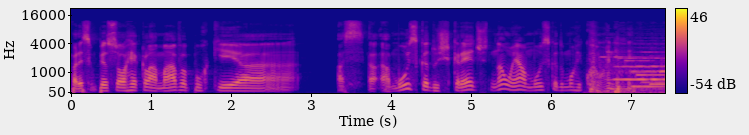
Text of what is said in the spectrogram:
Parece que o pessoal reclamava porque a, a, a música dos créditos não é a música do Morricone.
